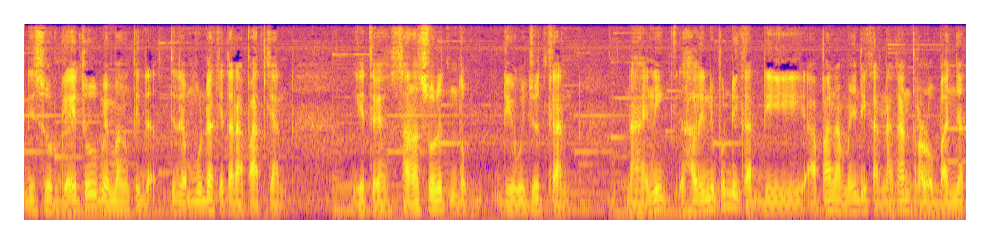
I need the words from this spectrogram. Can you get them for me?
di surga itu memang tidak tidak mudah kita dapatkan gitu ya. Sangat sulit untuk diwujudkan. Nah ini hal ini pun di, di apa namanya dikarenakan terlalu banyak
